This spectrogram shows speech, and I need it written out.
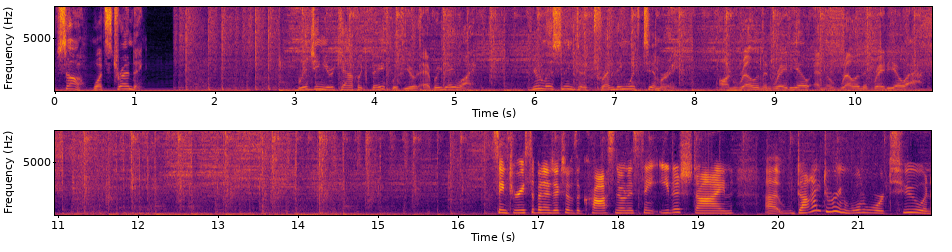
So, what's trending? bridging your Catholic faith with your everyday life. You're listening to Trending with Timmerie on Relevant Radio and the Relevant Radio app. St. Teresa Benedict of the Cross, known as St. Edith Stein, uh, died during World War II in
